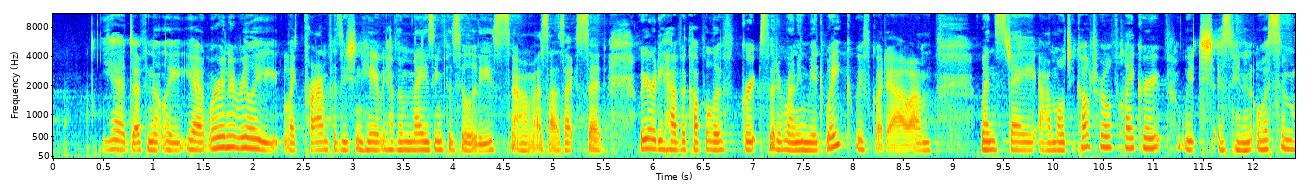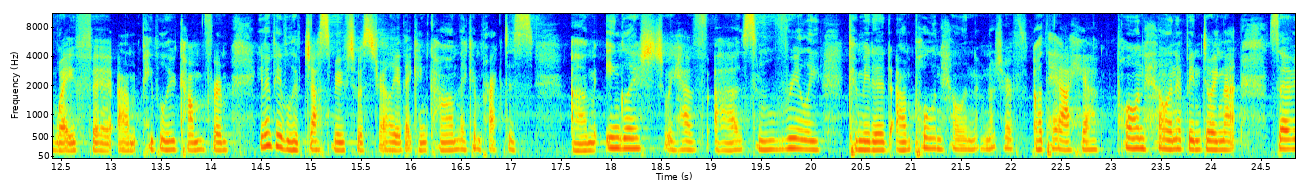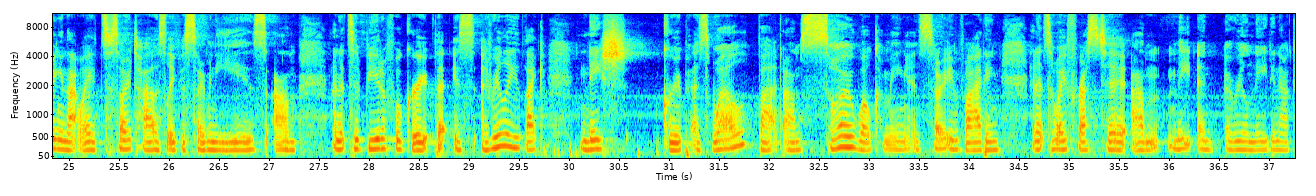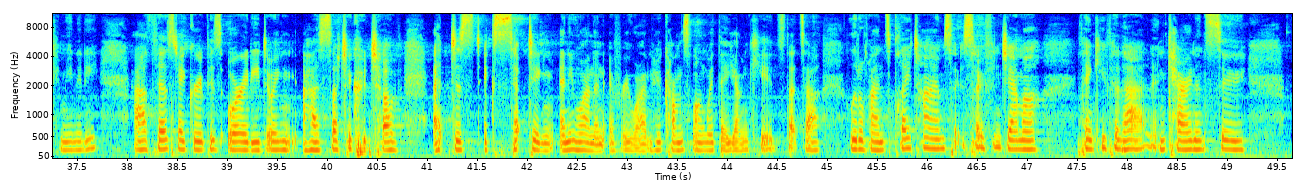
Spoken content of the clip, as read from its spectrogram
Yeah, definitely. Yeah, we're in a really like prime position here. We have amazing facilities. Um, as Isaac said, we already have a couple of groups that are running midweek. We've got our um, Wednesday uh, multicultural play group, which has been an awesome way for um, people who come from, even people who've just moved to Australia, they can come, they can practice um, English. We have uh, some really committed, um, Paul and Helen, I'm not sure if, oh, they are here. Paul and Helen have been doing that, serving in that way so tirelessly for so many years. Um, and it's a beautiful group that is a really like niche group as well, but um, so welcoming and so inviting. And it's a way for us to um, meet a, a, real need in our community. Our Thursday group is already doing uh, such a good job at just accepting anyone and everyone who comes along with their young kids. That's our Little Vines Playtime. So, Soph and Gemma, thank you for that. And Karen and Sue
